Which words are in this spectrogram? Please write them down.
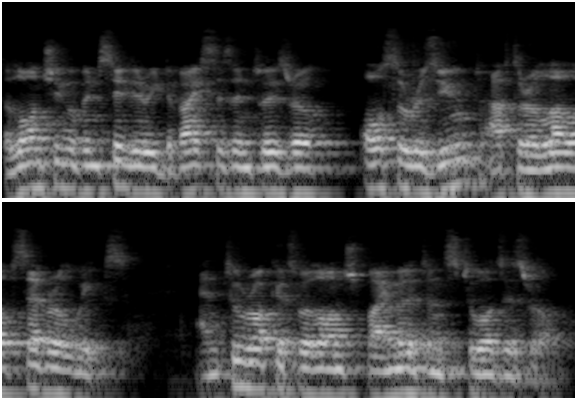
The launching of incendiary devices into Israel also resumed after a lull of several weeks, and two rockets were launched by militants towards Israel.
